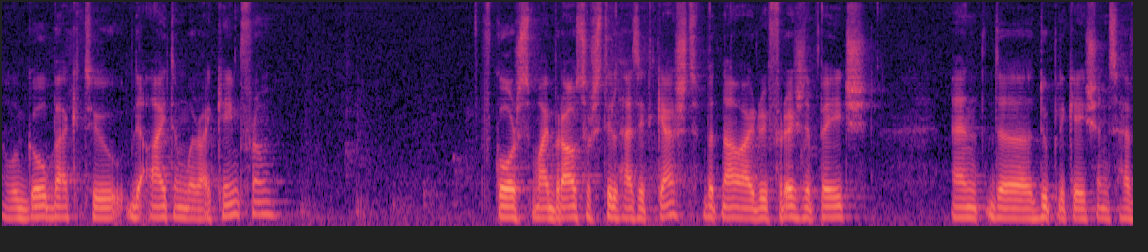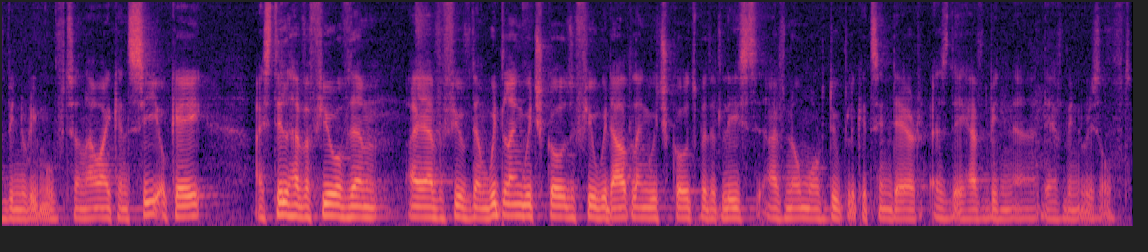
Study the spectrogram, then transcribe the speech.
I will go back to the item where I came from Of course, my browser still has it cached, but now I refresh the page and the duplications have been removed. So now I can see, okay, I still have a few of them. I have a few of them with language codes, a few without language codes, but at least I have no more duplicates in there as they have been, uh, they have been resolved.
